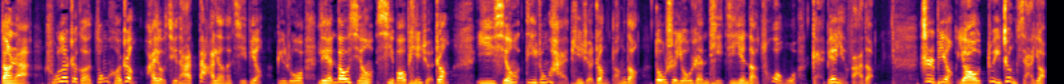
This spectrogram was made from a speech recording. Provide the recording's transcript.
当然，除了这个综合症，还有其他大量的疾病，比如镰刀型细胞贫血症、乙型地中海贫血症等等，都是由人体基因的错误改变引发的。治病要对症下药，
